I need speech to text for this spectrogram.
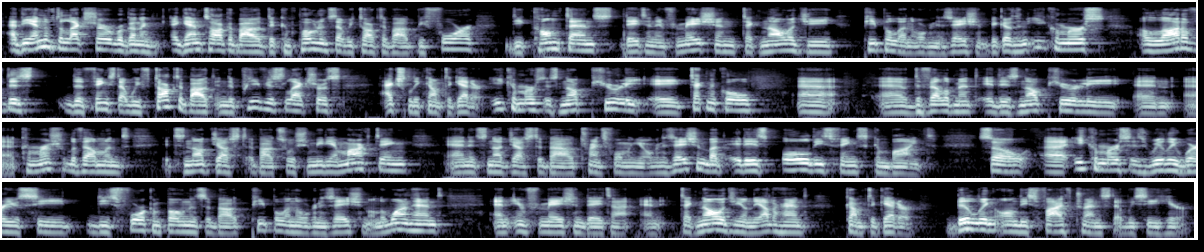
At the end of the lecture, we're going to again talk about the components that we talked about before, the contents, data and information, technology, people and organization. Because in e-commerce, a lot of this, the things that we've talked about in the previous lectures actually come together. E-commerce is not purely a technical uh, uh, development. It is not purely a uh, commercial development. It's not just about social media marketing and it's not just about transforming your organization, but it is all these things combined. So uh, e-commerce is really where you see these four components about people and organization on the one hand and information data and technology on the other hand come together building on these five trends that we see here.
